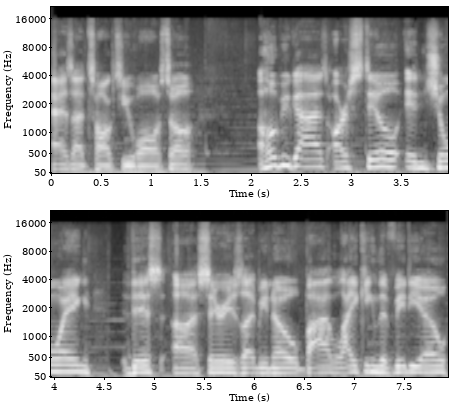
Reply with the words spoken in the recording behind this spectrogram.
as I talk to you all. So I hope you guys are still enjoying this uh, series. Let me know by liking the video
